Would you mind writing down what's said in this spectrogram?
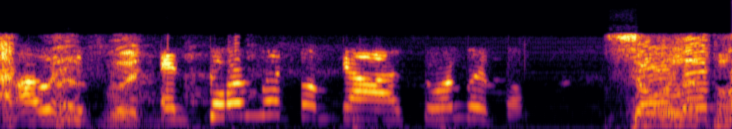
oh, and, Puddin'. and sore lip them, guys. Sore lip 'em. Lip 'em.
